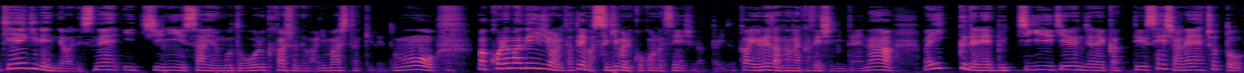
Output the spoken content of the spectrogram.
現役年ではですね、1、2、3、4、5とオール区間賞ではありましたけれども、まあ、これまで以上に、例えば杉森心選手だったりとか、米沢七香選手みたいな、まあ、1区でね、ぶっちぎりいけるんじゃないかっていう選手はね、ちょっと、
